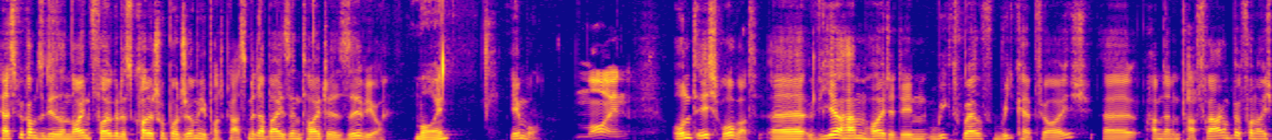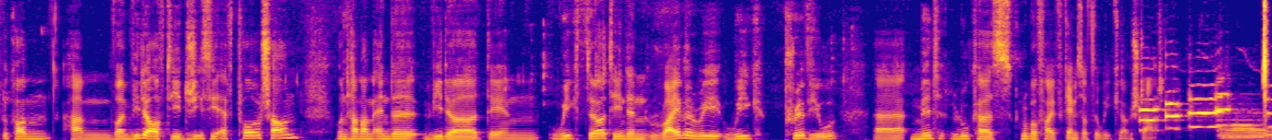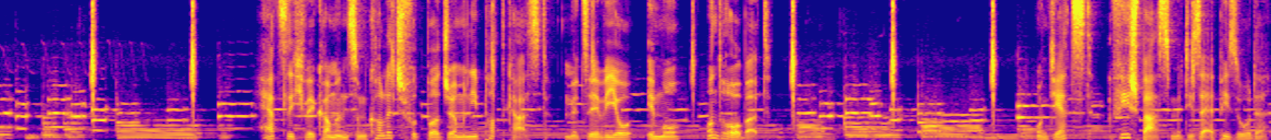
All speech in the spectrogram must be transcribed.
Herzlich willkommen zu dieser neuen Folge des College Football Germany Podcast. Mit dabei sind heute Silvio. Moin. Emo. Moin. Und ich, Robert. Äh, wir haben heute den Week 12 Recap für euch, äh, haben dann ein paar Fragen von euch bekommen, haben, wollen wieder auf die GCF Poll schauen und haben am Ende wieder den Week 13, den Rivalry Week Preview äh, mit Lukas Group of Five Games of the Week am Start. Herzlich willkommen zum College Football Germany Podcast mit Silvio, Immo und Robert. Und jetzt viel Spaß mit dieser Episode.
